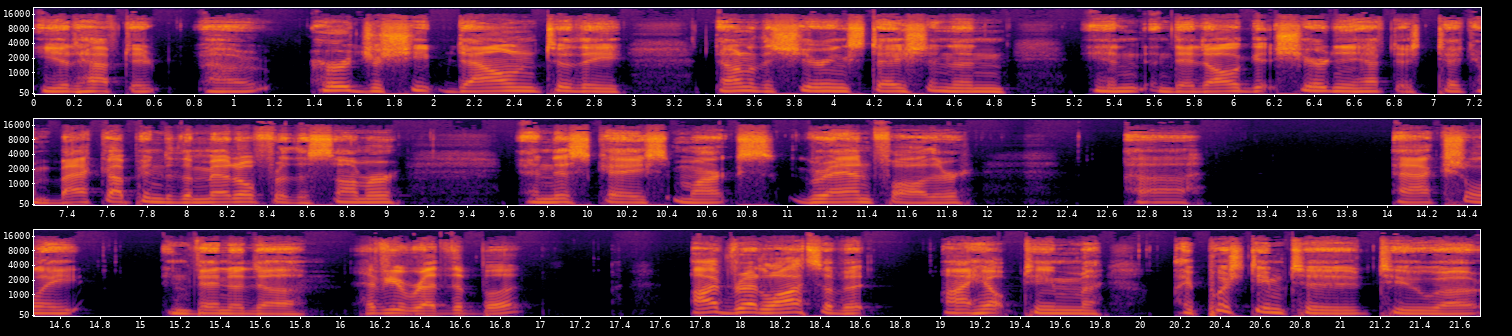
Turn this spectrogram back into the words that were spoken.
you'd have to uh, herd your sheep down to the down to the shearing station and, and, they'd all get sheared and you have to take them back up into the meadow for the summer. In this case, Mark's grandfather uh, actually invented a Have you read the book? I've read lots of it. I helped him. I pushed him to to uh,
